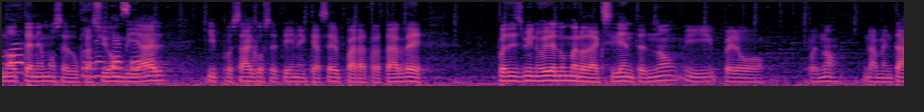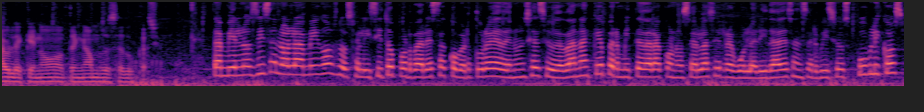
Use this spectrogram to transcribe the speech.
no, tenemos educación vial y pues algo se tiene que hacer para tratar de puede disminuir el número de accidentes, ¿no? Y, pero, pues no, lamentable que no tengamos esa educación. También nos dicen, hola amigos, los felicito por dar esta cobertura de denuncia ciudadana que permite dar a conocer las irregularidades en servicios públicos.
